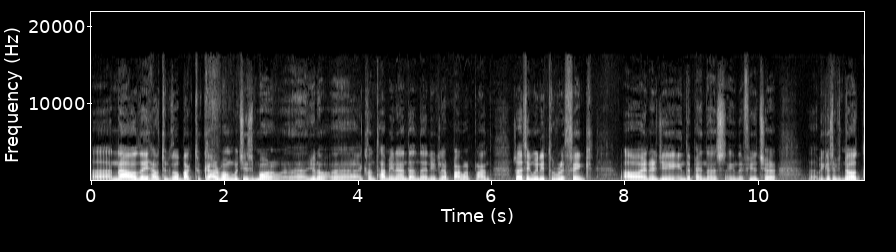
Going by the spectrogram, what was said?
Uh, now they have to go back to carbon, which is more, uh, you know, uh, contaminant than the nuclear power plant. So I think we need to rethink our energy independence in the future, because if not,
